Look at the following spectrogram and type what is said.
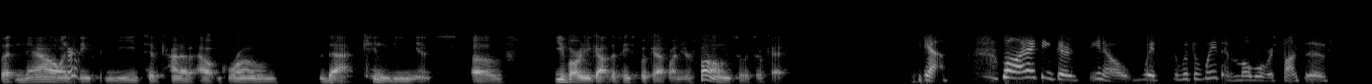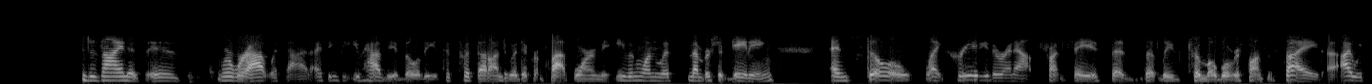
but now sure. I think the needs have kind of outgrown that convenience of you've already got the Facebook app on your phone, so it's okay. Yeah. Well, and I think there's, you know, with with the way that mobile responsive design is is where we're at with that. I think that you have the ability to put that onto a different platform, even one with membership gating, and still like create either an app front face that that leads to a mobile responsive site. I would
